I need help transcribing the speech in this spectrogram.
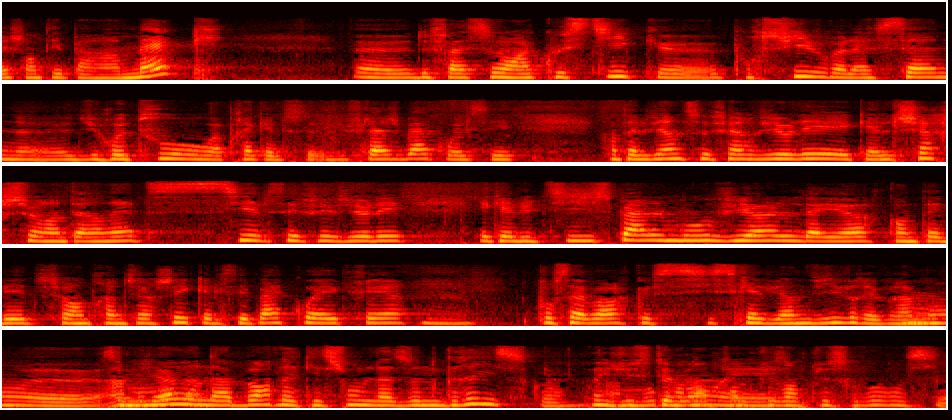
est chantée par un mec de façon acoustique euh, pour suivre la scène euh, du retour ou après qu'elle se, du flashback où elle s'est quand elle vient de se faire violer et qu'elle cherche sur internet si elle s'est fait violer et qu'elle n'utilise pas le mot viol d'ailleurs quand elle est en train de chercher qu'elle sait pas quoi écrire Mm. pour savoir que si ce qu'elle vient de vivre est vraiment euh, C'est un moment viol. on aborde la question de la zone grise, quoi. Oui, Un mot justement, qu'on entend et- de plus en plus souvent aussi.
